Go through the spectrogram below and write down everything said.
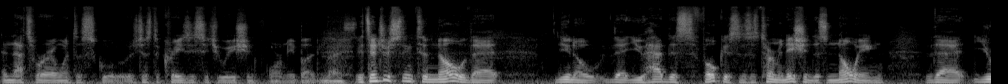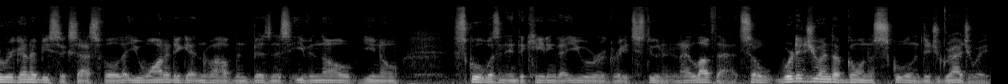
and that's where I went to school. It was just a crazy situation for me. But Nice. it's interesting to know that you know that you had this focus this determination this knowing that you were going to be successful that you wanted to get involved in business even though you know school wasn't indicating that you were a great student and i love that so where did you end up going to school and did you graduate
